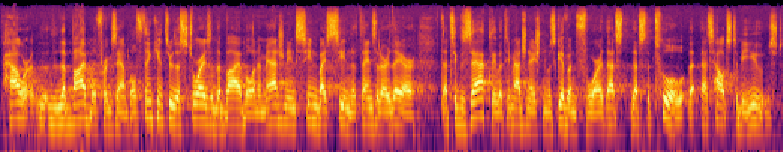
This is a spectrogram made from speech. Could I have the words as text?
Power, the Bible, for example, thinking through the stories of the Bible and imagining scene by scene the things that are there, that's exactly what the imagination was given for. That's, that's the tool, that's how it's to be used.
